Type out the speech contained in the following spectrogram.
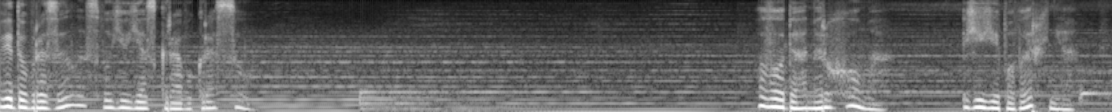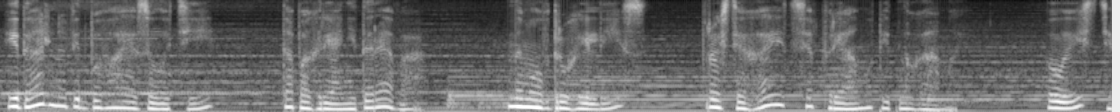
відобразила свою яскраву красу. Вода нерухома, її поверхня ідеально відбиває золоті та багряні дерева, немов другий ліс простягається прямо під ногами. Листя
